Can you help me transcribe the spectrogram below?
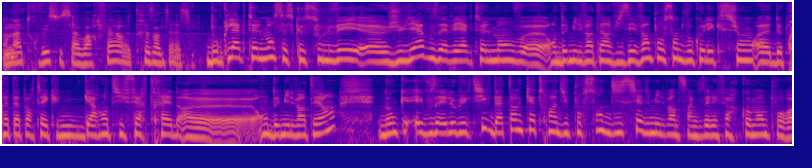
on a trouvé ce savoir-faire euh, très intéressant. Donc là actuellement, c'est ce que soulevait euh, Julia, vous avez actuellement en 2021 visé 20% de vos collections de prêt-à-porter avec une garantie Fairtrade en 2021. Donc, et vous avez l'objectif d'atteindre 90% d'ici à 2025. Vous allez faire comment pour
